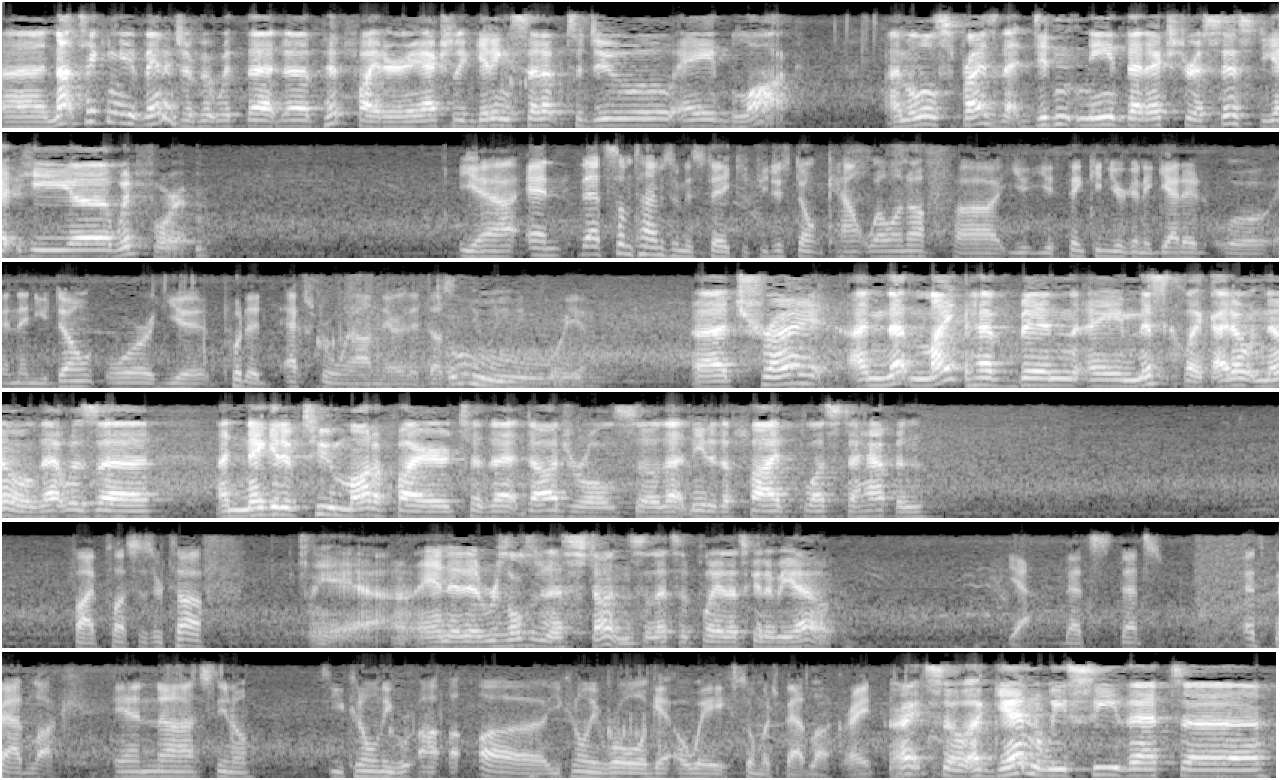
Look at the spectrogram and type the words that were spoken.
Uh, not taking advantage of it with that uh, pit fighter, actually getting set up to do a block. I'm a little surprised that didn't need that extra assist, yet he uh, went for it. Yeah, and that's sometimes a mistake if you just don't count well enough. Uh, you, you're thinking you're going to get it, or, and then you don't, or you put an extra one on there that doesn't do anything for you. Uh, try. And that might have been a misclick. I don't know. That was a, a negative two modifier to that dodge roll, so that needed a five plus to happen. Five pluses are tough. Yeah, and it, it resulted in a stun, so that's a play that's going to be out. Yeah, that's that's that's bad luck, and uh, you know you can only uh, uh, uh, you can only roll get away so much bad luck, right? All right. So again, we see that uh,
